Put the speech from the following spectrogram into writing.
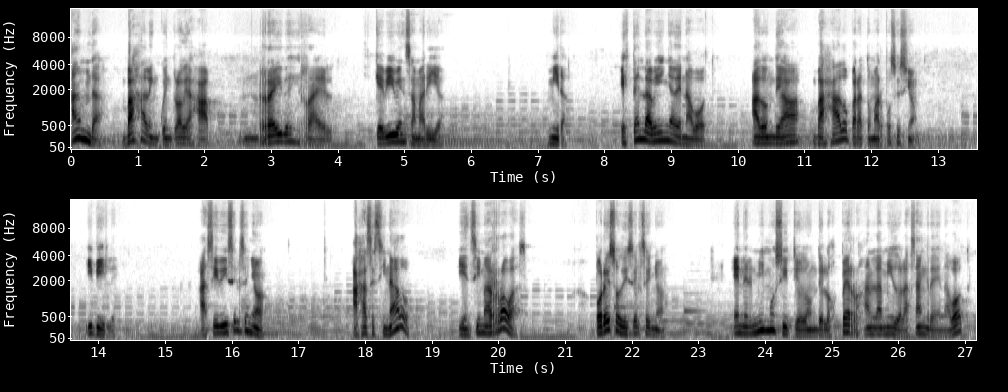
Anda, baja al encuentro de Ahab, rey de Israel, que vive en Samaria. Mira, está en la viña de Nabot, a donde ha bajado para tomar posesión. Y dile, así dice el Señor, has asesinado y encima robas. Por eso dice el Señor, en el mismo sitio donde los perros han lamido la sangre de Nabot,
